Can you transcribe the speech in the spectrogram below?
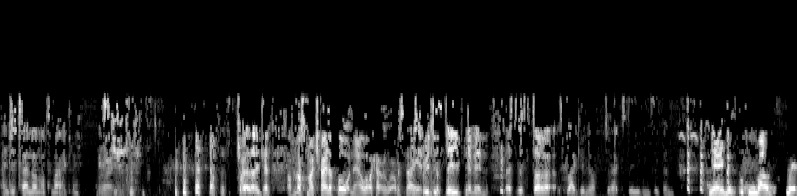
And just turned on automatically. Right. Let's try that again. I've lost my train of thought now. What, I can't remember what I was saying. Should we just leave him in? Let's just start slagging off Jack Stephens again. Yeah, you're talking about split.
